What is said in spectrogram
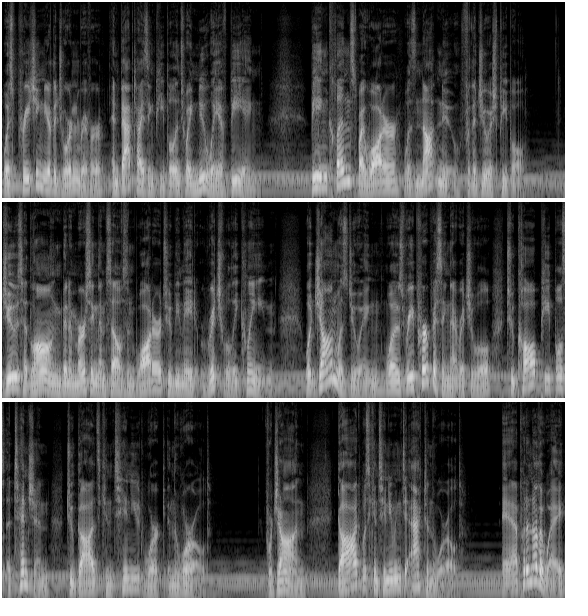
was preaching near the Jordan River and baptizing people into a new way of being. Being cleansed by water was not new for the Jewish people. Jews had long been immersing themselves in water to be made ritually clean. What John was doing was repurposing that ritual to call people's attention to God's continued work in the world. For John, God was continuing to act in the world. And put another way,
